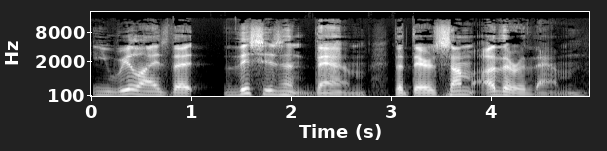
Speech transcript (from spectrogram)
you realize that this isn't them, that there's some other them.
